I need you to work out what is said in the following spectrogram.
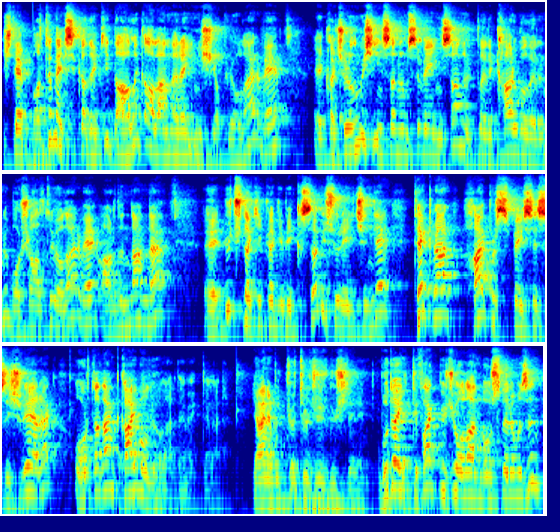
işte Batı Meksika'daki dağlık alanlara iniş yapıyorlar ve e, kaçırılmış insanımsı ve insan ırkları kargolarını boşaltıyorlar ve ardından da 3 dakika gibi kısa bir süre içinde tekrar hyperspace'e sıçrayarak ortadan kayboluyorlar demekteler. Yani bu kötücül güçlerin. Bu da ittifak gücü olan dostlarımızın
